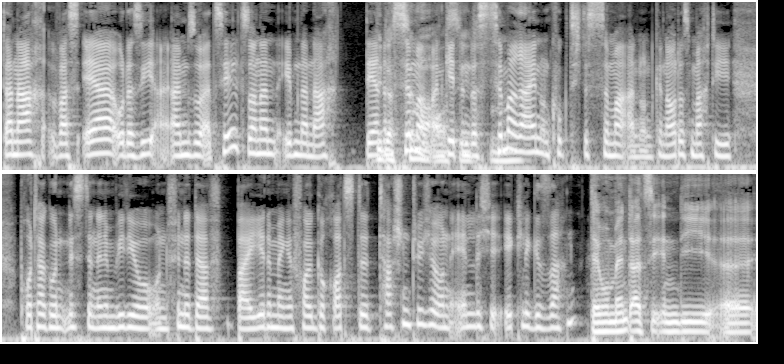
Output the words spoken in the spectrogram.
danach, was er oder sie einem so erzählt, sondern eben danach deren Zimmer. Zimmer Man geht in das Zimmer Mhm. rein und guckt sich das Zimmer an. Und genau das macht die Protagonistin in dem Video und findet da bei jede Menge vollgerotzte Taschentücher und ähnliche eklige Sachen. der Moment, als sie in die äh,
